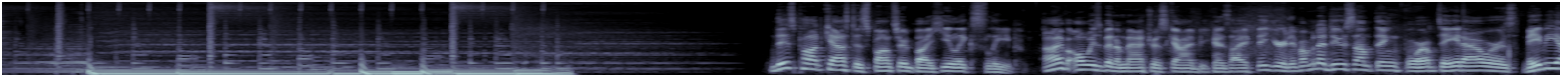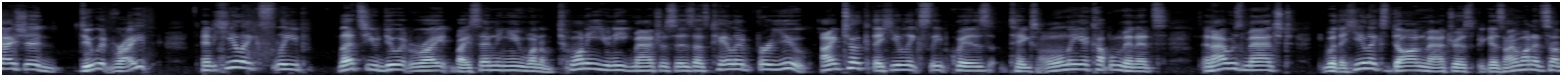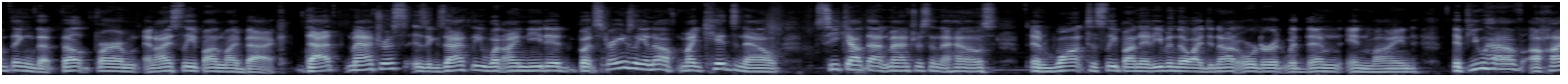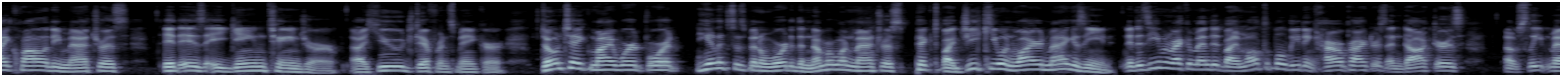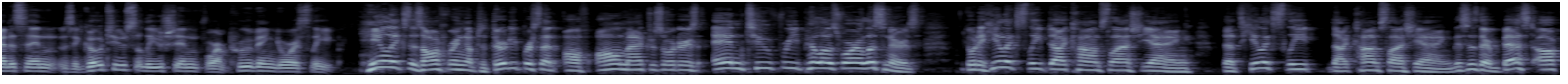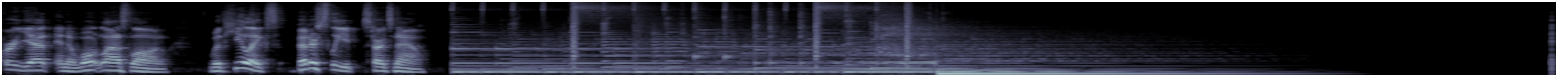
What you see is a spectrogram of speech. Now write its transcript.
This podcast is sponsored by Helix Sleep. I've always been a mattress guy because I figured if I'm going to do something for up to eight hours, maybe I should do it right. And Helix Sleep lets you do it right by sending you one of 20 unique mattresses that's tailored for you. I took the Helix Sleep Quiz, takes only a couple minutes, and I was matched with a Helix Dawn mattress because I wanted something that felt firm and I sleep on my back. That mattress is exactly what I needed, but strangely enough, my kids now seek out that mattress in the house and want to sleep on it even though I did not order it with them in mind. If you have a high quality mattress it is a game changer, a huge difference maker. Don't take my word for it. Helix has been awarded the number one mattress picked by GQ and Wired magazine. It is even recommended by multiple leading chiropractors and doctors of sleep medicine as a go to solution for improving your sleep. Helix is offering up to 30% off all mattress orders and two free pillows for our listeners. Go to helixsleep.com slash yang. That's helixsleep.com slash yang. This is their best offer yet, and it won't last long. With Helix, better sleep starts now.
